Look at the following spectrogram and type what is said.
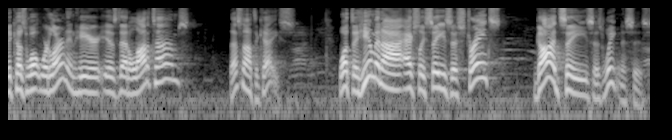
Because what we're learning here is that a lot of times, that's not the case. What the human eye actually sees as strengths, God sees as weaknesses.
